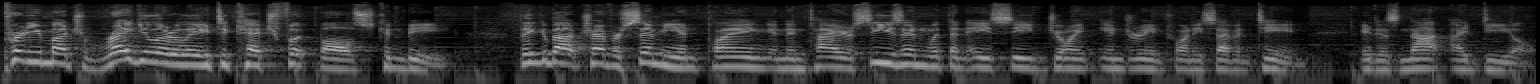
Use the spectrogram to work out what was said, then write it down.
pretty much regularly to catch footballs can be. Think about Trevor Siemian playing an entire season with an AC joint injury in 2017. It is not ideal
